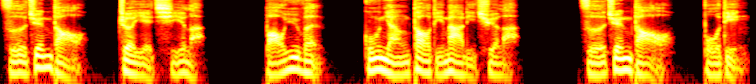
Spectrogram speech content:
紫娟道：“这也奇了。”宝玉问：“姑娘到底那里去了？”紫娟道：“不定。”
